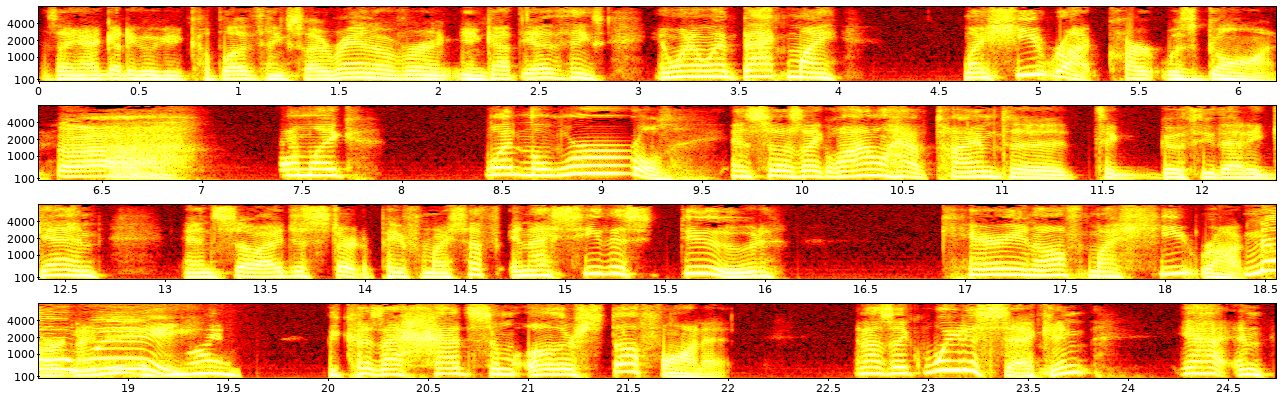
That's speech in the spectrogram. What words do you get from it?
was like, I got to go get a couple other things. So I ran over and, and got the other things. And when I went back, my my sheetrock cart was gone. Ugh. I'm like, what in the world? And so I was like, well, I don't have time to to go through that again. And so I just start to pay for my stuff. And I see this dude carrying off my sheetrock No cart. and I knew it was way. mine because I had some other stuff on it. And I was like, wait a second. Yeah. And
